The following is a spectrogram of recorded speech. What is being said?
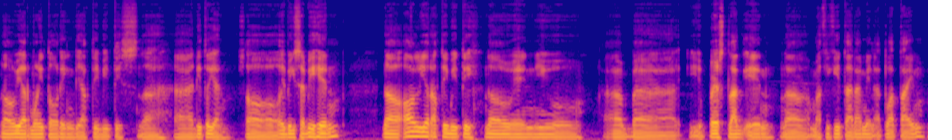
no, we are monitoring the activities na uh, dito yan. So, ibig sabihin na all your activity no, when you have uh, you first log in na makikita namin at what time.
